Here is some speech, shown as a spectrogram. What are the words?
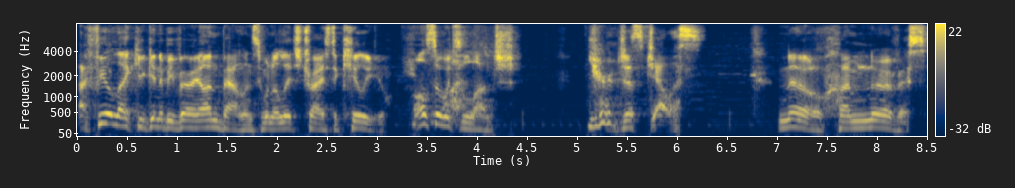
I feel like you're gonna be very unbalanced when a lich tries to kill you. Also, it's lunch. You're just jealous. No, I'm nervous.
